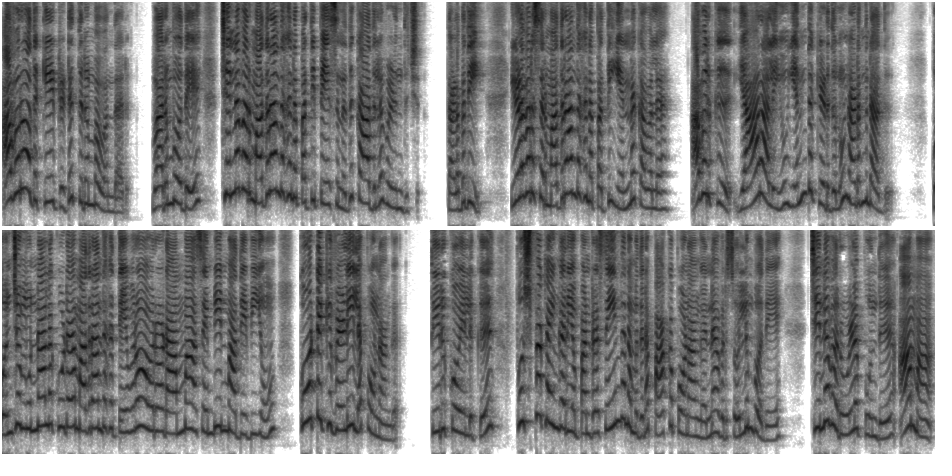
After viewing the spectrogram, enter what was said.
அவரும் அதை கேட்டுட்டு திரும்ப வந்தாரு. வரும்போதே சின்னவர் மதுராந்தகனை பத்தி பேசினது காதுல விழுந்துச்சு. தளபதி இளவரசர் மதுராந்தகனை பத்தி என்ன கவலை? அவருக்கு யாராலையும் எந்த கெடுதலும் நடந்துடாது. கொஞ்சம் முன்னால கூட மதுராந்தக தேவரும் அவரோட அம்மா செம்பியன் மாதேவியும் கோட்டைக்கு வெளியில போனாங்க. திருக்கோயிலுக்கு புஷ்ப கைங்கரியம் பண்ற சேந்தன் அமுதனை பார்க்க போனாங்கன்னு அவர் சொல்லும் போதே சின்னவர் உள்ள பூந்து ஆமா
